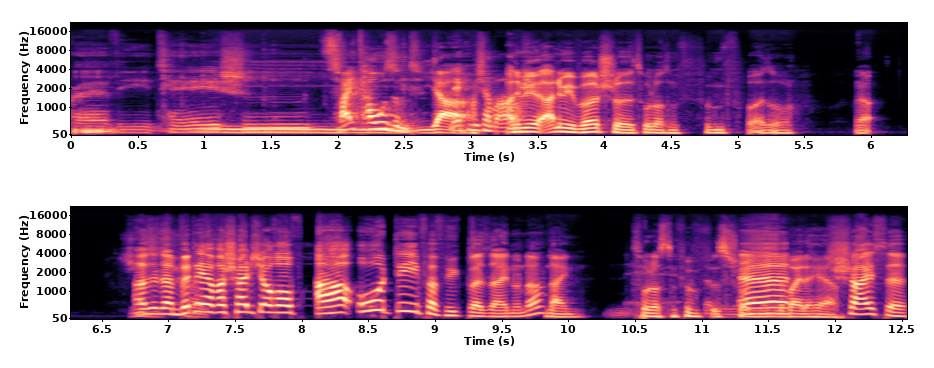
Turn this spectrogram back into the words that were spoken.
Gravitation 2000. Ja, Leck mich am Arsch. Anime, Anime Virtual 2005, also ja. Also dann wird er ja wahrscheinlich auch auf AOD verfügbar sein, oder? Nein, 2005 ist schon äh, eine Weile her. Scheiße.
